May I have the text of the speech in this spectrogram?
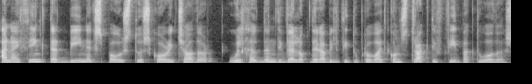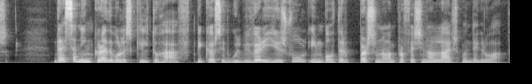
And I think that being exposed to score each other will help them develop their ability to provide constructive feedback to others. That's an incredible skill to have because it will be very useful in both their personal and professional lives when they grow up.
